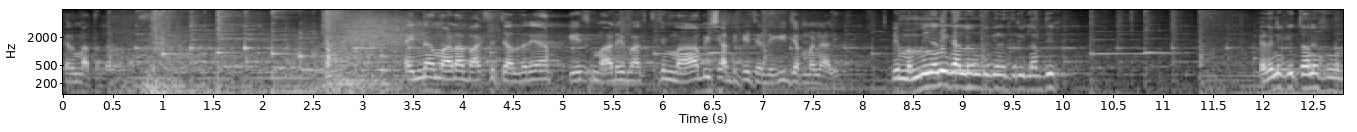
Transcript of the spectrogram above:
ਕਰ ਮਤਲਬ ਆ ਬਸ ਇੰਨਾ ਮਾੜਾ ਵਕਤ ਚੱਲ ਰਿਹਾ, ਇਸ ਮਾੜੇ ਵਕਤ 'ਚ ਮਾਂ ਵੀ ਛੱਡ ਕੇ ਚਲੀ ਗਈ ਜੰਮਣ ਵਾਲੀ। ਵੀ ਮੰਮੀ ਨਾਲ ਨਹੀਂ ਗੱਲ ਹੁੰਦੀ ਕਦੇ ਤੇਰੀ ਲੱਭਦੀ ਕਦੇ ਨਹੀਂ ਕੀਤਾ ਉਹਨੇ ਫੋਨ?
